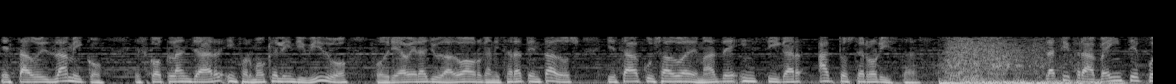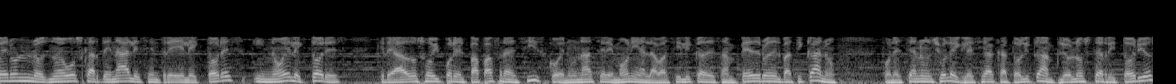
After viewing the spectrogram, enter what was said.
Estado Islámico. Scotland Yard informó que el individuo podría haber ayudado a organizar atentados y está acusado además de instigar actos terroristas. La cifra 20 fueron los nuevos cardenales entre electores y no electores creados hoy por el Papa Francisco en una ceremonia en la Basílica de San Pedro del Vaticano. Con este anuncio, la Iglesia Católica amplió los territorios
